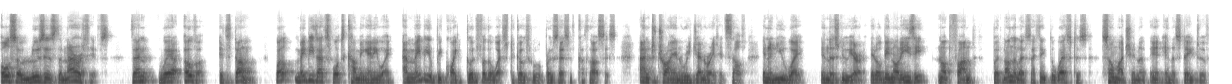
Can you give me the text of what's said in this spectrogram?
also loses the narratives, then we're over. It's done. Well, maybe that's what's coming anyway. And maybe it'd be quite good for the West to go through a process of catharsis and to try and regenerate itself in a new way in this new era. It'll be not easy, not fun, but nonetheless, I think the West is so much in a, in a state of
